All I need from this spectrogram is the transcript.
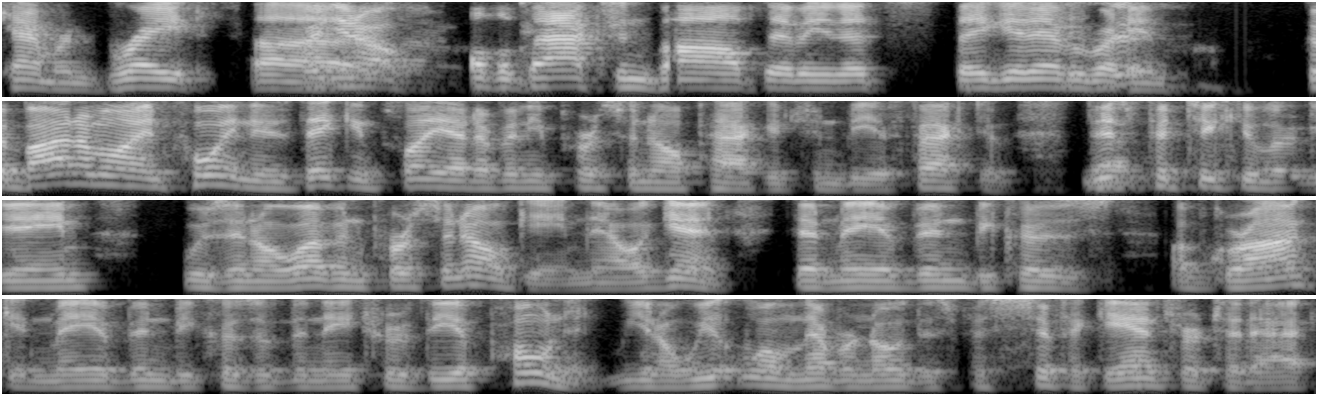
Cameron Brate, uh, you know, all the backs involved. I mean, it's they get everybody. The, the bottom line point is they can play out of any personnel package and be effective. This yep. particular game was an 11 personnel game. Now, again, that may have been because of Gronk. It may have been because of the nature of the opponent. You know, we, will never know the specific answer to that,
